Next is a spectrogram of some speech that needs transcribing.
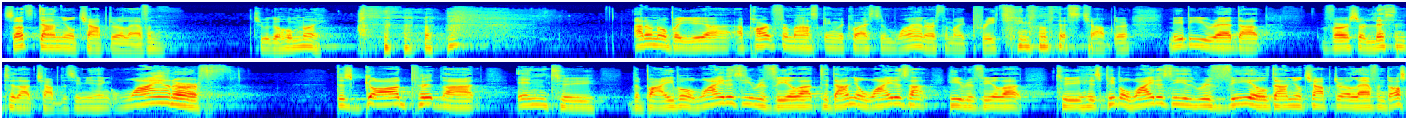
So that's Daniel chapter 11. Should we go home now? I don't know about you, uh, apart from asking the question, why on earth am I preaching on this chapter? Maybe you read that verse or listened to that chapter and you think, why on earth does God put that into the Bible? Why does He reveal that to Daniel? Why does that He reveal that to His people? Why does He reveal Daniel chapter 11 to us?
